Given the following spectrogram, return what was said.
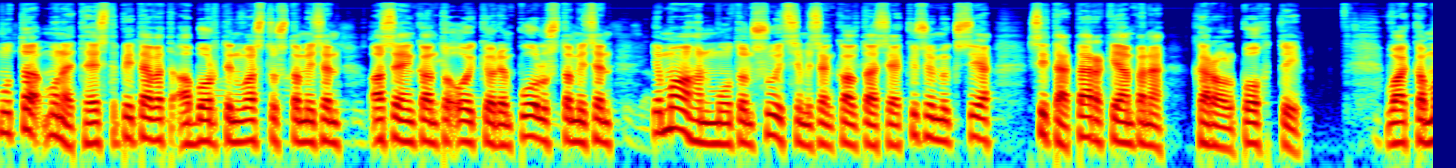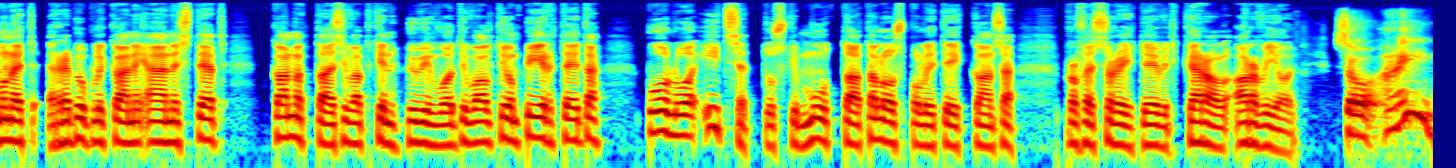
mutta monet heistä pitävät abortin vastustamisen, aseenkanto-oikeuden puolustamisen ja maahanmuuton suitsimisen kaltaisia kysymyksiä sitä tärkeämpänä, Carol pohtii. Vaikka monet republikaaniäänestäjät kannattaisivatkin hyvinvointivaltion piirteitä, puolue itse tuskin muuttaa talouspolitiikkaansa, professori David Carroll arvioi. So I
